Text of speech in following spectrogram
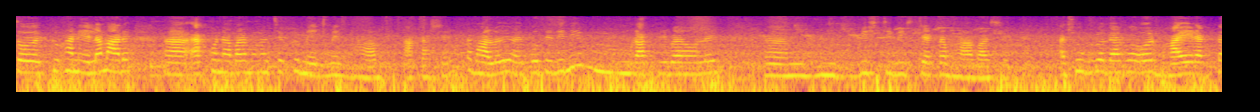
তো একটুখানি এলাম আর এখন আবার মনে হচ্ছে একটু মেঘ মেঘ ভাব আকাশে। তা ভালোই হয়, প্রতিদিনই রাত্রিবেলা হলে বৃষ্টি বৃষ্টি একটা ভাব আসে। আর শুভ্র দেখো, ওর ভাইয়ের একটা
